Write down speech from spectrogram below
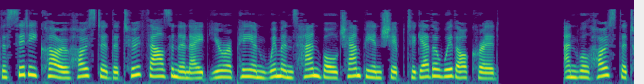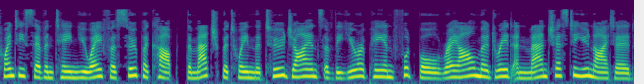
The city co-hosted the 2008 European Women's Handball Championship together with Ohrid. And will host the 2017 UEFA Super Cup, the match between the two giants of the European football Real Madrid and Manchester United.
